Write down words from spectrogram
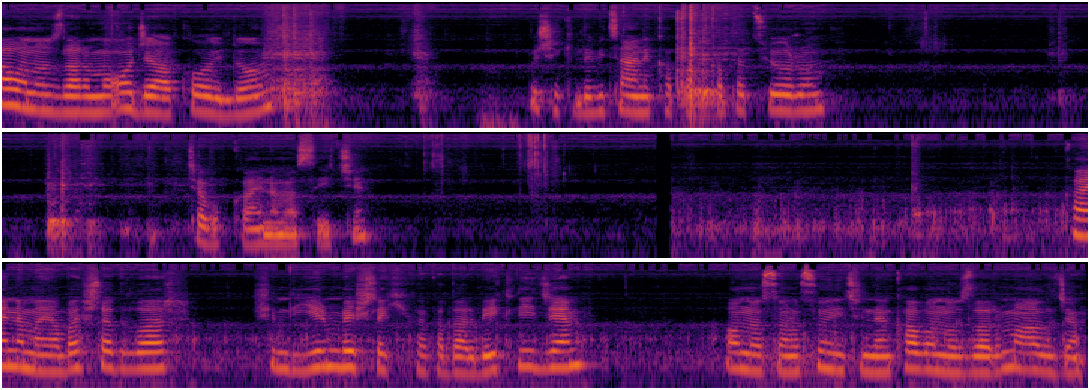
Kavanozlarımı ocağa koydum. Bu şekilde bir tane kapak kapatıyorum. Çabuk kaynaması için. Kaynamaya başladılar. Şimdi 25 dakika kadar bekleyeceğim. Ondan sonra suyun içinden kavanozlarımı alacağım.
